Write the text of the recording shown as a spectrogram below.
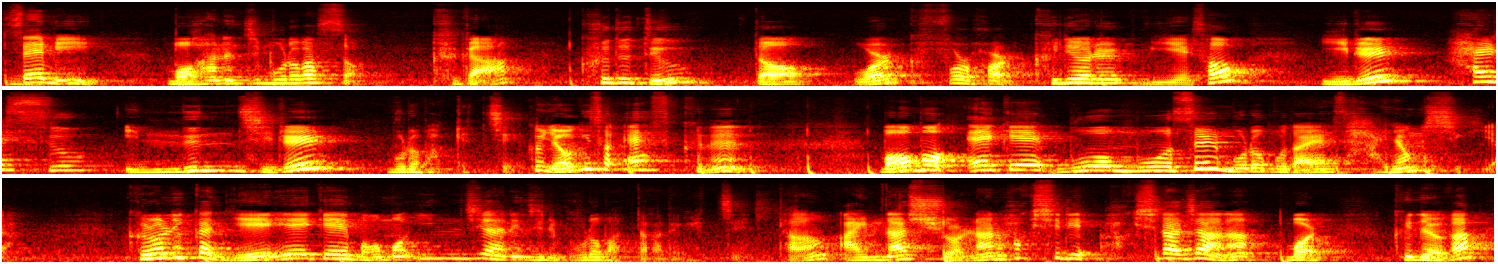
쌤이 뭐 하는지 물어봤어. 그가 could do the work for her. 그녀를 위해서 일을 할 수 있는지를 물어봤겠지. 그럼 여기서 ask는 뭐뭐에게 무엇 무엇을 물어보다의 사형식이야. 그러니까 얘에게 뭐뭐인지 아닌지를 물어봤다가 되겠지. 다음 I'm not sure. 난 확실히 확실하지 않아. 뭘? 그녀가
